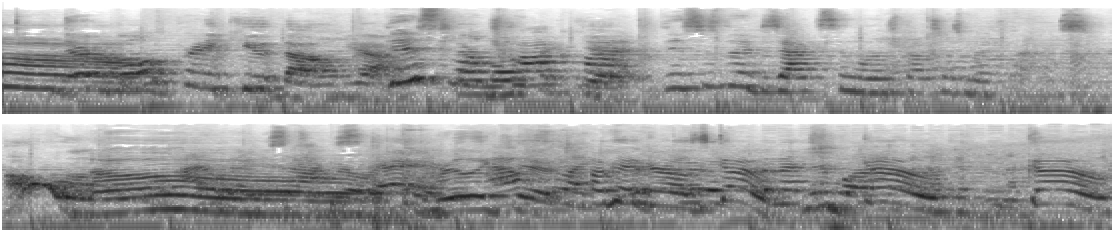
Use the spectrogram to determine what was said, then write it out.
What? They're Oh, both pretty cute though. Yeah. This They're lunchbox, pretty my, this is the exact same lunchbox as my friend's. Oh. oh Exactly. really I cute. was like- Okay, girls, go. Go. Go.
